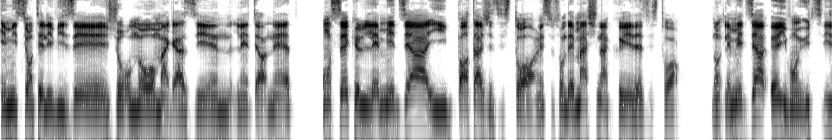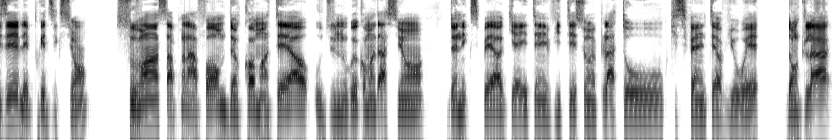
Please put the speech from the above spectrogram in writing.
émissions télévisées, journaux, magazines, l'Internet, on sait que les médias, ils partagent des histoires. Hein. Ce sont des machines à créer des histoires. Donc, les médias, eux, ils vont utiliser les prédictions. Souvent, ça prend la forme d'un commentaire ou d'une recommandation d'un expert qui a été invité sur un plateau, qui se fait interviewer. Donc là,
